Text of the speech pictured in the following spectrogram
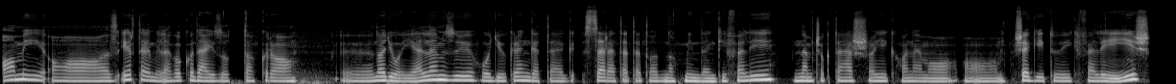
ami az értelmileg akadályozottakra nagyon jellemző, hogy ők rengeteg szeretetet adnak mindenki felé, nem csak társaik, hanem a, a segítőik felé is,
